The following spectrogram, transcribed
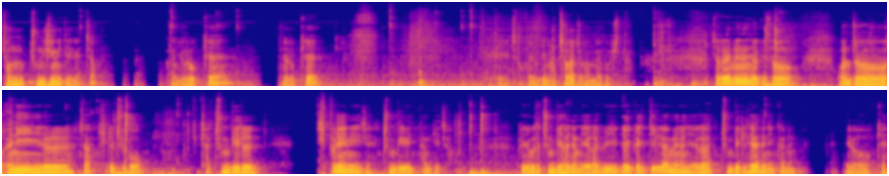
정, 중심이 되겠죠? 그럼 요렇게, 요렇게 되겠죠. 여기 맞춰가지고 한번 해봅시다. 자, 그러면 여기서 먼저 애니를, 자, 키를 주고, 자, 준비를, 10프레임이 이제 준비 단계죠. 그 여기서 준비하려면 얘가 위, 여기까지 뛰려면 얘가 준비를 해야 되니까는 이렇게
